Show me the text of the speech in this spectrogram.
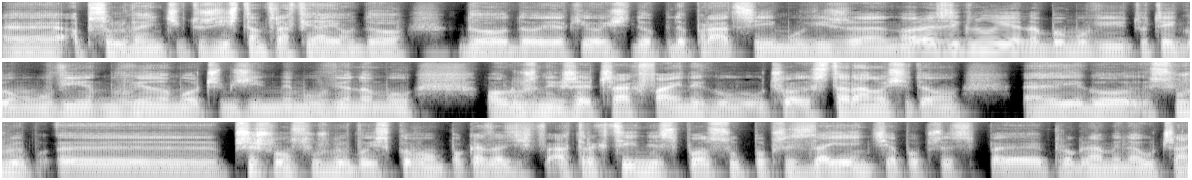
e, absolwenci, którzy gdzieś tam trafiają do, do, do jakiegoś, do, do pracy i mówi, że no rezygnuje, no bo mówi, tutaj go mówi, mówiono mu o czymś innym, mówiono mu o różnych rzeczach fajnych, starano się tę jego służbę przyszłą służbę wojskową pokazać w atrakcyjny sposób poprzez zajęcia, poprzez e, programy nauczania,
